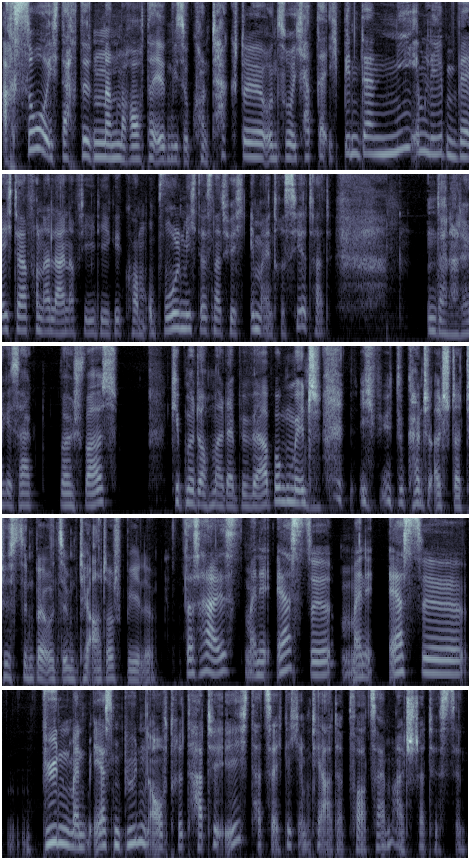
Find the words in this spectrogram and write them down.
Ach so, ich dachte, man braucht da irgendwie so Kontakte und so. Ich, da, ich bin da nie im Leben, wäre ich da von allein auf die Idee gekommen, obwohl mich das natürlich immer interessiert hat. Und dann hat er gesagt, weißt du was, gib mir doch mal der Bewerbung mit. Ich, du kannst als Statistin bei uns im Theater spielen. Das heißt, meine erste, meine erste Bühnen, meinen ersten Bühnenauftritt hatte ich tatsächlich im Theater Pforzheim als Statistin.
